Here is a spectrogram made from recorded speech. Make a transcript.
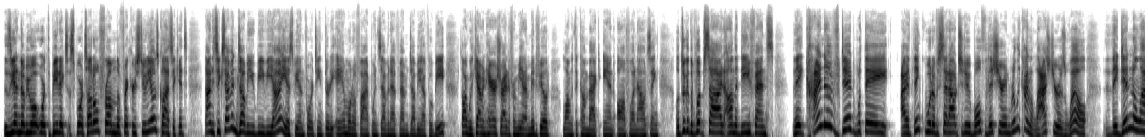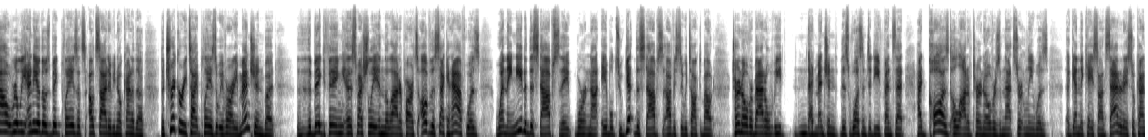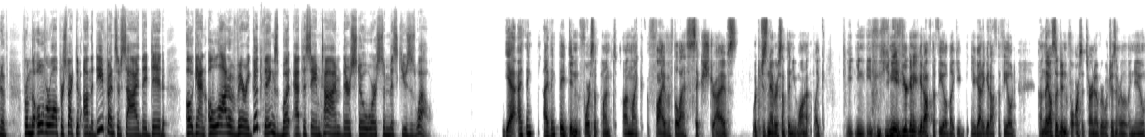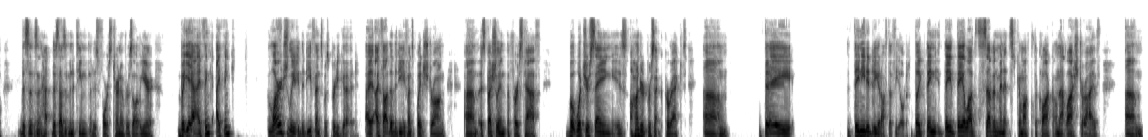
This is the NWO Orthopedics Sports Huddle from the Fricker Studios. Classic hits 96.7 WBVI, ESPN 1430 AM, 105.7 FM, WFOB. Talking with Kevin Harrish, writer from me at midfield, along with the comeback and awful announcing. Let's look at the flip side on the defense. They kind of did what they, I think, would have set out to do both this year and really kind of last year as well. They didn't allow really any of those big plays that's outside of, you know, kind of the the trickery type plays that we've already mentioned, but – the big thing, especially in the latter parts of the second half, was when they needed the stops, they were not able to get the stops. Obviously, we talked about turnover battle. We had mentioned this wasn't a defense that had caused a lot of turnovers, and that certainly was again the case on Saturday. So, kind of from the overall perspective on the defensive side, they did again a lot of very good things, but at the same time, there still were some miscues as well. Yeah, I think I think they didn't force a punt on like five of the last six drives, which is never something you want. Like you, you need you need if you're gonna get off the field, like you you got to get off the field. Um, they also didn't force a turnover, which isn't really new. This isn't this hasn't been a team that has forced turnovers all year. But yeah, I think I think largely the defense was pretty good. I, I thought that the defense played strong, um, especially in the first half. But what you're saying is 100% correct. Um, they they needed to get off the field. Like they they they allowed seven minutes to come off the clock on that last drive. Um,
